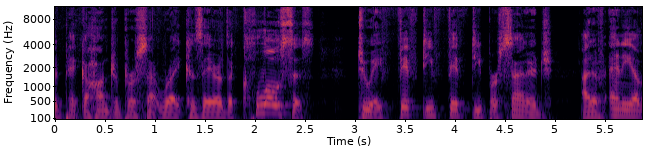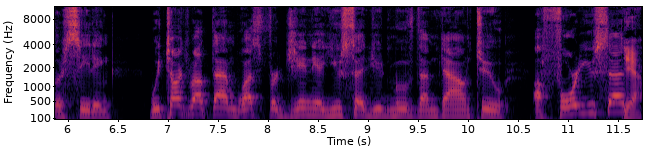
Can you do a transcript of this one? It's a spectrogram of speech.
to pick 100% right because they are the closest to a 50 50 percentage out of any other seating. We talked about them, West Virginia. You said you'd move them down to a four, you said? Yeah.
